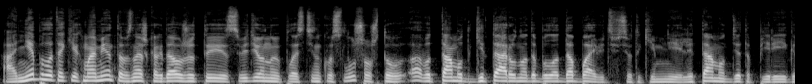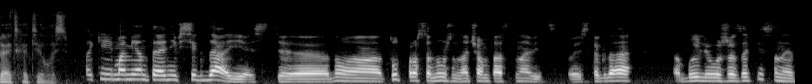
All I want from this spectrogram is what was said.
А не было таких моментов, знаешь, когда уже ты сведенную пластинку слушал, что а вот там вот гитару надо было добавить все-таки мне, или там вот где-то переиграть хотелось? Такие моменты, они всегда есть, э, но тут просто нужно на чем-то остановиться. То есть, когда были уже записаны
